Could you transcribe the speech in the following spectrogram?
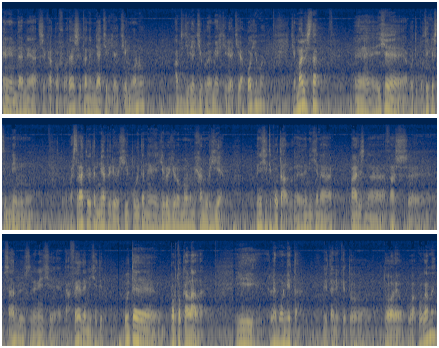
99% φορές ήταν μια Κυριακή μόνο, από την Κυριακή πρωί μέχρι Κυριακή απόγευμα και μάλιστα ε, είχε αποτυπωθεί και στη μνήμη μου Παπαστράτιο ήταν μια περιοχή που ήταν γύρω-γύρω μόνο μηχανουργία. Δεν είχε τίποτα άλλο. Δηλαδή δεν είχε να πάρεις να φας ε, σάντουιτς, δεν είχε καφέ, δεν είχε τίποτα. Ούτε πορτοκαλάδα ή λεμονίτα ήταν και το, το ωραίο που ακούγαμε.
